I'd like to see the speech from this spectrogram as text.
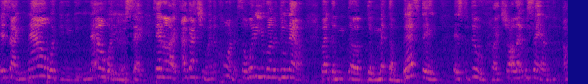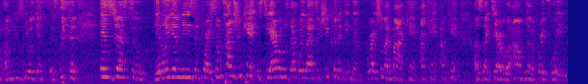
It's like now what do you do? Now oh, what do yeah. you say? Saying like i got you in the corner. So what are you going to do now? But the the the, the best thing is to do, like Charlotte was saying, I'm, I'm using you against this, is just to get on your knees and pray. Sometimes you can't, because Tiara was that way last week. She couldn't even pray. She was like, Ma, I can't, I can't, I can't. I was like, Tiara, well, I'm going to pray for you.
